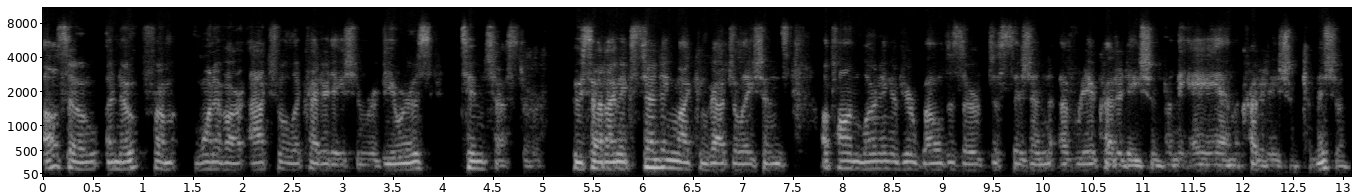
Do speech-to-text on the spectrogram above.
Also, a note from one of our actual accreditation reviewers, Tim Chester, who said, I'm extending my congratulations upon learning of your well-deserved decision of reaccreditation from the AAM Accreditation Commission.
